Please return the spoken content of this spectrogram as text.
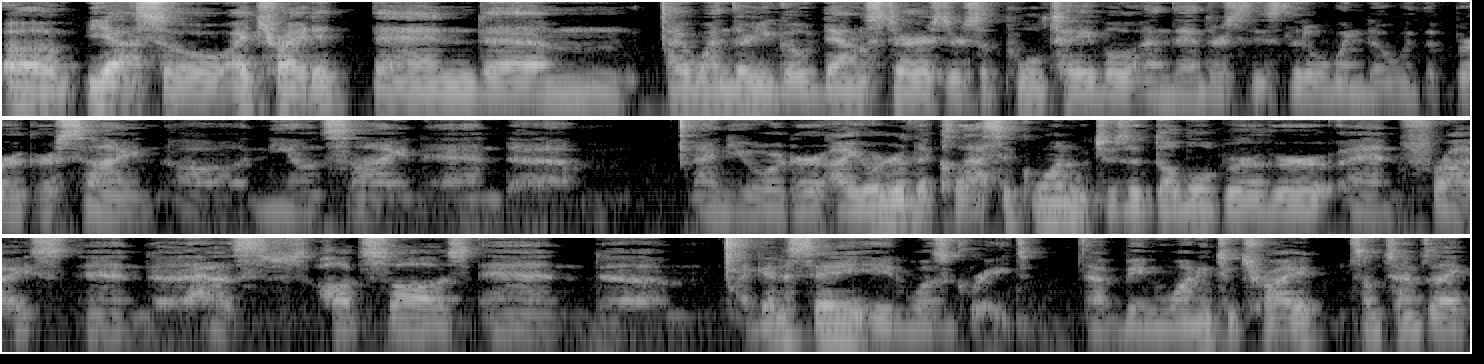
Um, yeah, so I tried it, and um, I went there. You go downstairs. There's a pool table, and then there's this little window with the burger sign, uh, neon sign, and um, and you order. I ordered the classic one, which is a double burger and fries, and uh, has hot sauce. And um, I gotta say, it was great. I've been wanting to try it. Sometimes I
